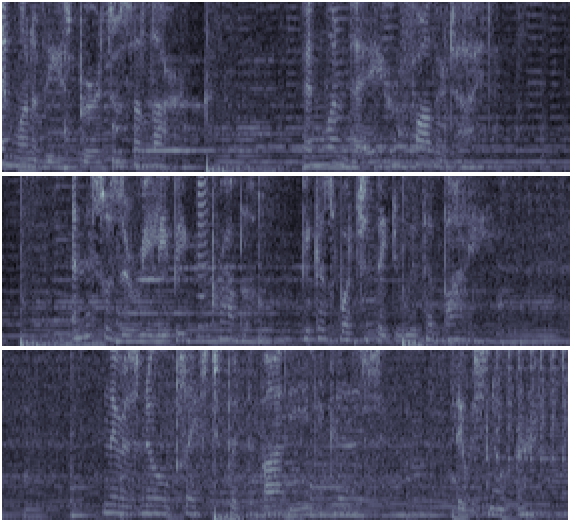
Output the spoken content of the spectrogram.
And one of these birds was a lark. And one day her father died. And this was a really big problem because what should they do with the body? And there was no place to put the body because there was no earth.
